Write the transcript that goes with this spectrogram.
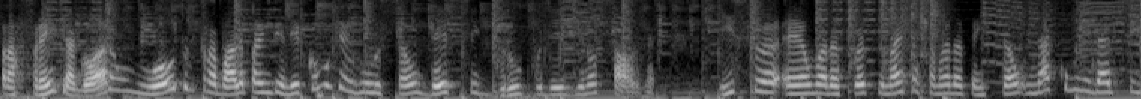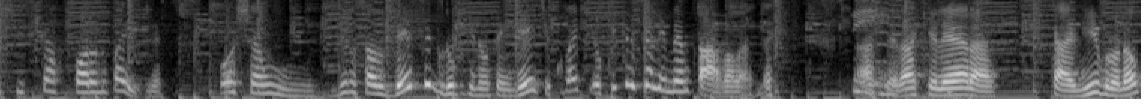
para frente agora um outro trabalho para entender como que é a evolução desse grupo de dinossauros. Né? Isso é uma das coisas que mais está chamando a atenção na comunidade científica fora do país. Né? Poxa, um dinossauro desse grupo que não tem dente, como é que, o que, que ele se alimentava lá? Né? Ah, será que ele era carnívoro ou não?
